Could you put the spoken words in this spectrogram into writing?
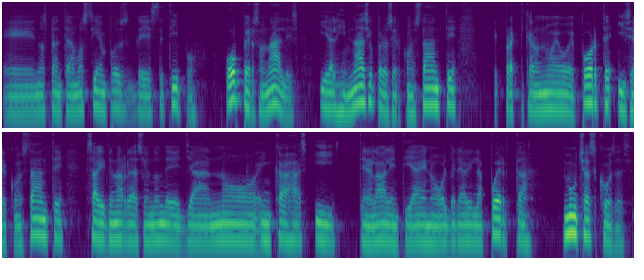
eh, nos planteamos tiempos de este tipo? O personales, ir al gimnasio, pero ser constante, eh, practicar un nuevo deporte y ser constante, salir de una relación donde ya no encajas y tener la valentía de no volver a abrir la puerta, muchas cosas,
